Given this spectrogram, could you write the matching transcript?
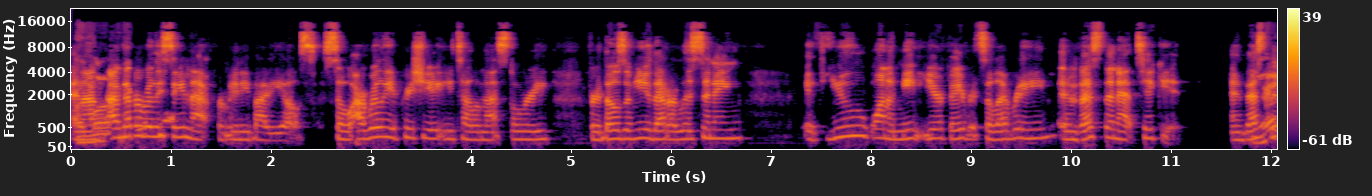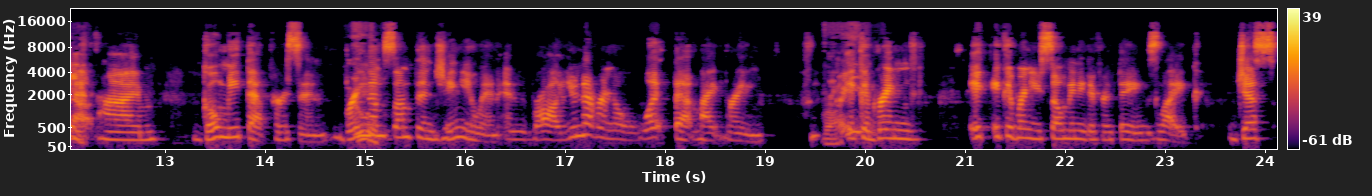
And I I've, love- I've never really seen that from anybody else. So I really appreciate you telling that story. For those of you that are listening, if you want to meet your favorite celebrity, invest in that ticket, invest in that time, go meet that person, bring Do them something genuine and raw. You never know what that might bring. Right. It could bring it, it could bring you so many different things, like just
